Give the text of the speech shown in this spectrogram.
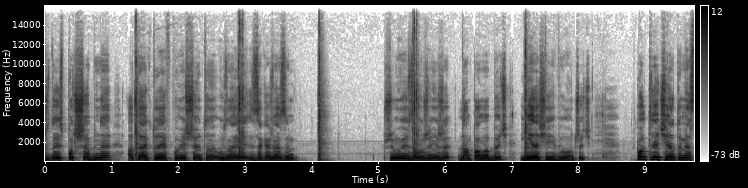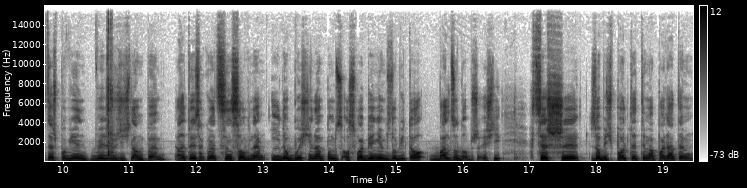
że to jest potrzebne, a ta, która w pomieszczeniu, to uznaje za każdym razem przyjmuję założenie, że lampa ma być i nie da się jej wyłączyć. Portrecie natomiast też powinien wyrzucić lampę, ale to jest akurat sensowne i dobłyśnie lampą z osłabieniem zrobi to bardzo dobrze. Jeśli chcesz y, zrobić portret tym aparatem,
